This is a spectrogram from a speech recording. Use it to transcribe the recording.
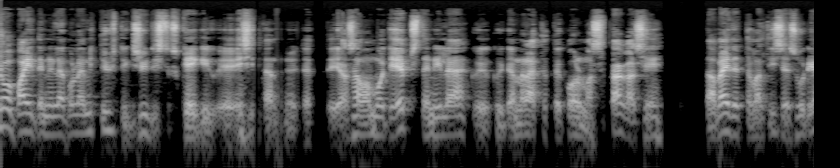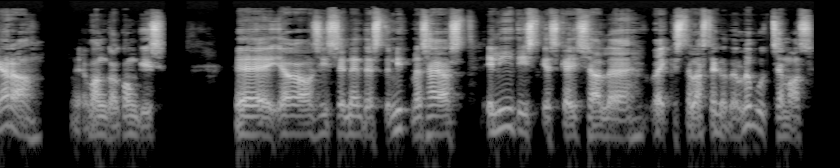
Joe Bidenile pole mitte ühtegi süüdistust keegi esitanud nüüd, et ja samamoodi Epsteinile, kui te mäletate, kolm aastat tagasi ta väidetavalt ise suri ära vangakongis ja siis nendest mitmesajast eliidist, kes käis seal eh, väikeste lastega lõbutsemas,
